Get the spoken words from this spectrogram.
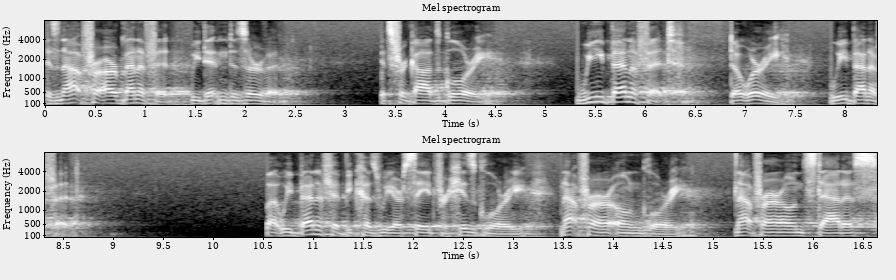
is not for our benefit. We didn't deserve it. It's for God's glory. We benefit. Don't worry. We benefit. But we benefit because we are saved for His glory, not for our own glory, not for our own status,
